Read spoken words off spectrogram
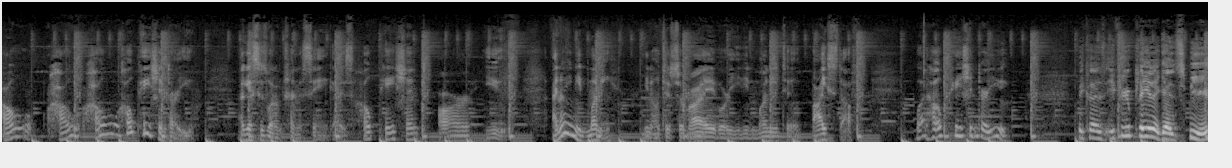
how how how how patient are you? I guess this is what I'm trying to say, guys. How patient are you? I know you need money, you know, to survive, or you need money to buy stuff. But how patient are you? Because if you're playing against me,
